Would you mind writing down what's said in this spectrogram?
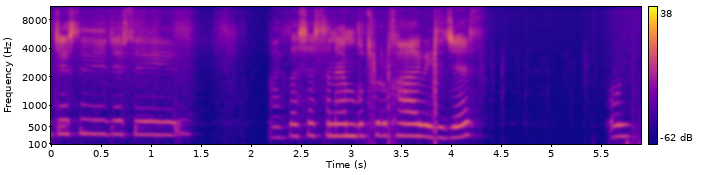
Yiyeceğiz, yiyeceğiz. Arkadaşlar sanırım bu turu kaybedeceğiz. O yüzden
